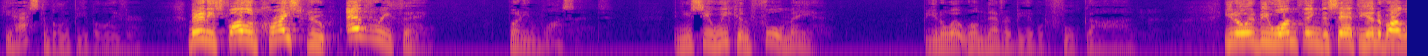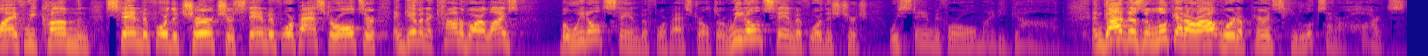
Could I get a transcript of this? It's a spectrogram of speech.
he has to be a believer. Man, he's followed Christ through everything, but he wasn't. And you see, we can fool man. But you know what? We'll never be able to fool God. You know, it'd be one thing to say at the end of our life, we come and stand before the church or stand before Pastor Alter and give an account of our lives. But we don't stand before Pastor Alter. We don't stand before this church. We stand before Almighty God. And God doesn't look at our outward appearance. He looks at our hearts.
